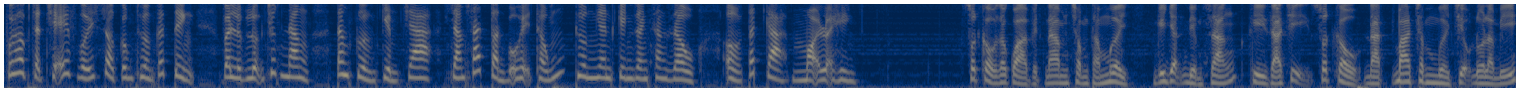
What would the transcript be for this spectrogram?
phối hợp chặt chẽ với Sở Công Thương các tỉnh và lực lượng chức năng tăng cường kiểm tra, giám sát toàn bộ hệ thống thương nhân kinh doanh xăng dầu ở tất cả mọi loại hình. Xuất khẩu rau quả Việt Nam trong tháng 10 ghi nhận điểm sáng khi giá trị xuất khẩu đạt 310 triệu đô la Mỹ,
